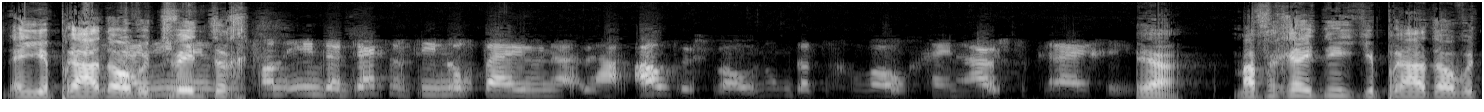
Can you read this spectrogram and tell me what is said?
En je praat Er over hier mensen 20. van in de 30 die nog bij hun ouders wonen, omdat er gewoon geen huis te krijgen is. Ja, maar vergeet niet, je praat over 20%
